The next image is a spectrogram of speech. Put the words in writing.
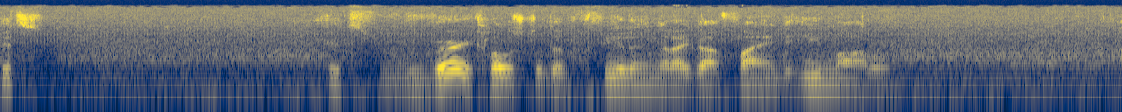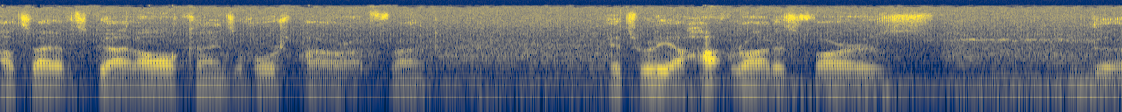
it's it's very close to the feeling that I got flying the E model. Outside of it's got all kinds of horsepower up front. It's really a hot rod as far as the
